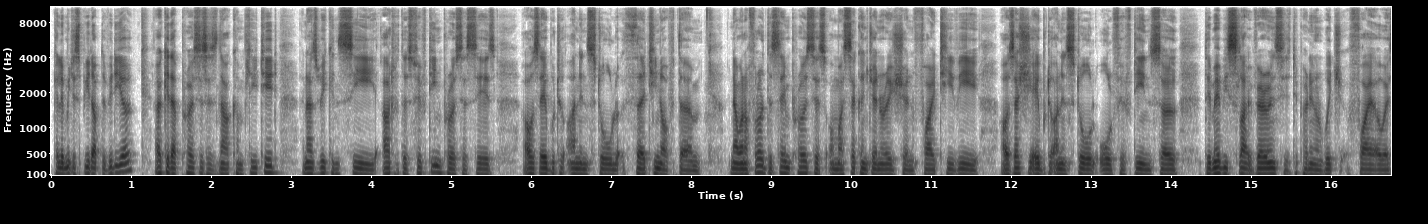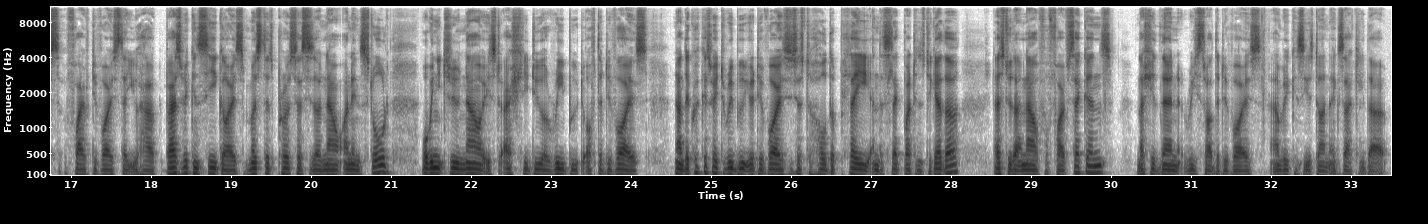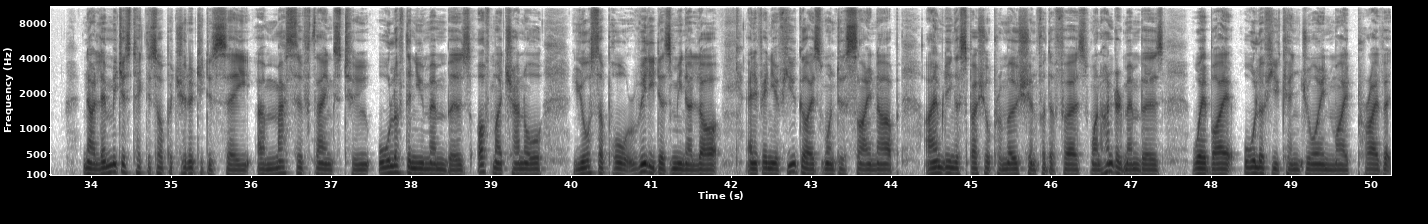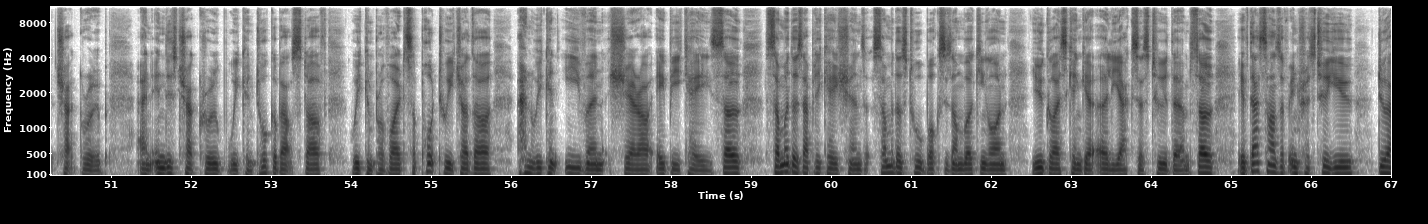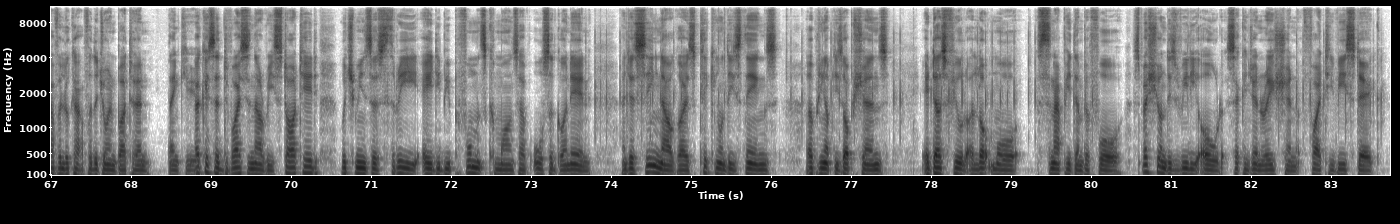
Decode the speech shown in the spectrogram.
Okay, let me just speed up the video. Okay, that process is now completed. And as we can see, out of those 15 processes, I was able to uninstall 13 of them. Now, when I followed the same process on my second generation Fire TV, I was actually able to uninstall all 15. So there may be slight variances depending on which Fire OS 5 device that you have. But as we can see, guys, most of those processes are now uninstalled. What we need to do now is to actually do a reboot of the device. Now, the quickest way to reboot your device is just to hold the play and the select buttons together. Let's do that now for 5 seconds. And that should then restart the device and we can see it's done exactly that. Now let me just take this opportunity to say a massive thanks to all of the new members of my channel. Your support really does mean a lot and if any of you guys want to sign up, I'm doing a special promotion for the first 100 members whereby all of you can join my private chat group and in this chat group we can talk about stuff, we can provide support to each other and we can even share our APKs. So some of those applications, some of those toolboxes I'm working on, you guys can get early access to them. So if that sounds of interest to you, do have a look out for the join button. Thank you. Okay, so the device is now restarted, which means those three ADB performance commands have also gone in. And just seeing now, guys, clicking on these things, opening up these options, it does feel a lot more snappy than before, especially on this really old second generation Fire TV stick.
